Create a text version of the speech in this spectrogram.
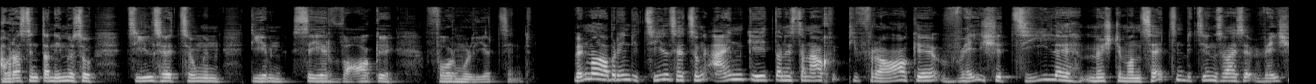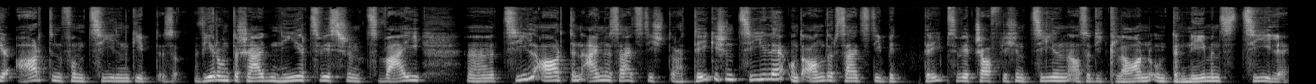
Aber das sind dann immer so Zielsetzungen, die eben sehr vage formuliert sind. Wenn man aber in die Zielsetzung eingeht, dann ist dann auch die Frage, welche Ziele möchte man setzen, beziehungsweise welche Arten von Zielen gibt es. Wir unterscheiden hier zwischen zwei äh, Zielarten. Einerseits die strategischen Ziele und andererseits die betriebswirtschaftlichen Zielen, also die klaren Unternehmensziele.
